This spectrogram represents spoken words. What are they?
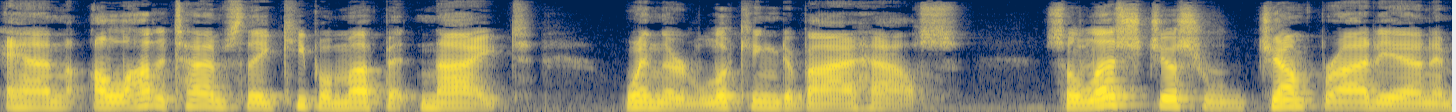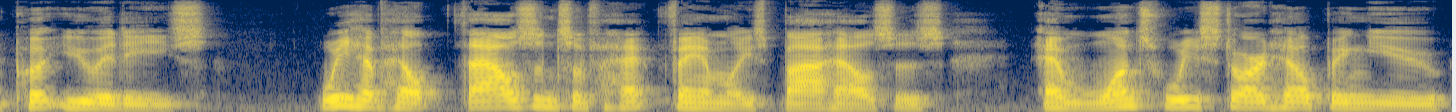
and a lot of times they keep them up at night when they're looking to buy a house. So let's just jump right in and put you at ease. We have helped thousands of ha- families buy houses, and once we start helping you,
